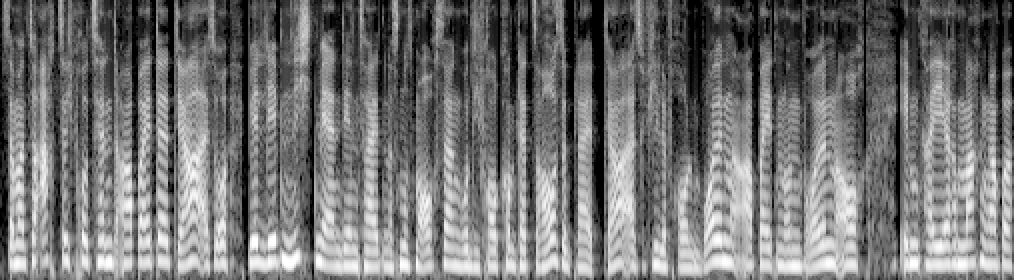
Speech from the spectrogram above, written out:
ich sag mal, zu 80 Prozent arbeitet, ja. Also wir leben nicht mehr in den Zeiten, das muss man auch sagen, wo die Frau komplett zu Hause bleibt, ja. Also viele Frauen wollen arbeiten und wollen auch eben Karriere machen, aber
